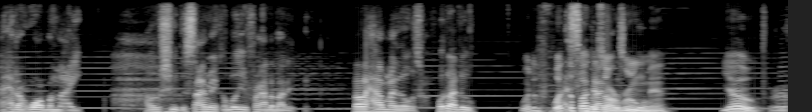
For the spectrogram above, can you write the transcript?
I had a horrible night. Oh, shoot. The assignment. I completely forgot about it. I don't have my notes. What do I do? What the what I the fuck is our room, doing. man? Yo, For real.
